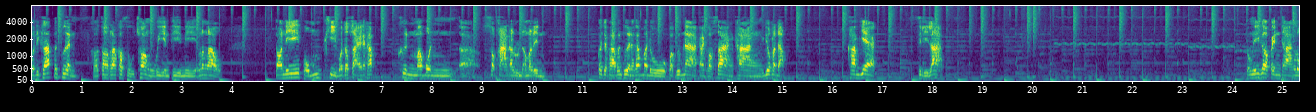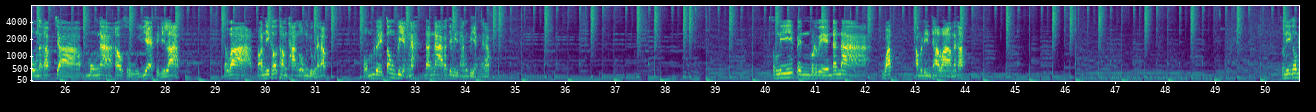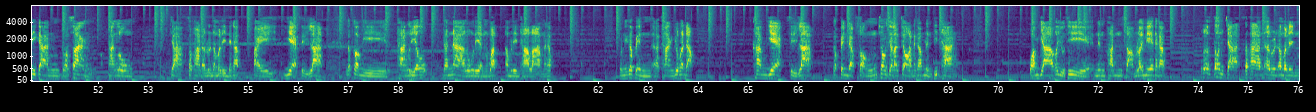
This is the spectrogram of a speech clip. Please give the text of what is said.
วัสดีครับเพื่อนๆ ขอต้อนรับเข้าสู่ช่อง VNP มีเรื่องเล่า ตอนนี้ผมขี่มอเตอร์ไซค์นะครับ ขึ้นมาบนสะพานอรุณอมริน ก็จะพาเพื่อนๆนะครับ มาดูความคืบหน้าการก่อสร้างทางยกระดับ ข้ามแยกสิริราชตรงนี้ก็เป็นทางลงนะครับ จะมุ่งหน้าเข้าสู่แยกสิริราช แต่ว่าตอนนี้เขาทำทางลงอยู่นะครับ ผมเลยต้องเบี่ยงนะ ด้านหน้าก็จะมีทางเบี่ยงนะครับตรงนี้เป็นบริเวณด้านหน้าวัดอมรินทารามนะครับ ตรงนี้เขามีการก่อสร้างทางลงจากสะพานอรุณอมรินทร์นะครับ ไปแยกสิริราช แล้วก็มีทางเลี้ยว ด้านหน้าโรงเรียนวัดอมรินทรารามนะครับ ตรงนี้ก็เป็นทางยกระดับ ข้ามแยกสิริราชก็เป็นแบบสองช่องจราจรนะครับหนึ่งทิศทาง ความยาวก็อยู่ที่ 1,300 เมตรนะครับ เริ่มต้นจากสะพานอรุณอมริน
